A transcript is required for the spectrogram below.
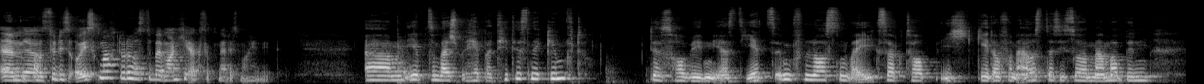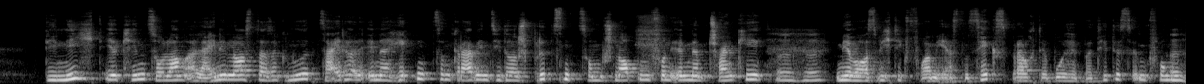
Ähm, Ja. Hast du das alles gemacht oder hast du bei manchen auch gesagt, nein, das mache ich nicht? Ähm, ich habe zum Beispiel Hepatitis nicht geimpft. Das habe ich ihn erst jetzt impfen lassen, weil ich gesagt habe, ich gehe davon aus, dass ich so eine Mama bin, die nicht ihr Kind so lange alleine lässt, dass er genug Zeit hat, in einer Hecken zum Graben, sie da Spritzen zum Schnappen von irgendeinem Junkie. Mir war es wichtig, vor dem ersten Sex braucht der wohl Hepatitis-Impfung.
